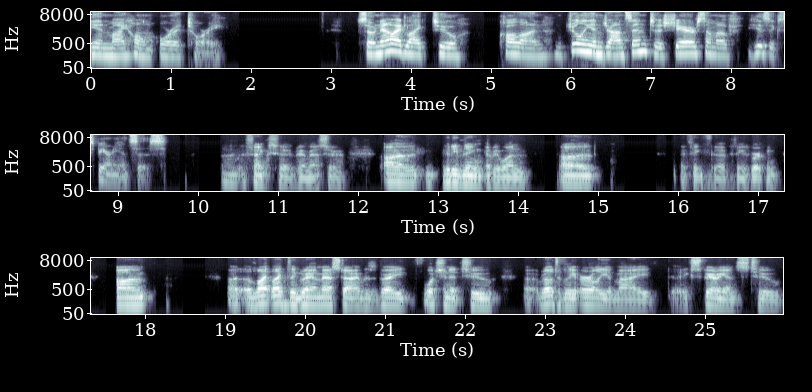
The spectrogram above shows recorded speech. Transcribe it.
in my home oratory. So now I'd like to call on Julian Johnson to share some of his experiences. Uh, thanks, uh, Grandmaster. Uh, good evening, everyone. Uh, I think uh, everything is working. Um, uh, like, like the Grandmaster, I was very fortunate to, relatively early in my experience to,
